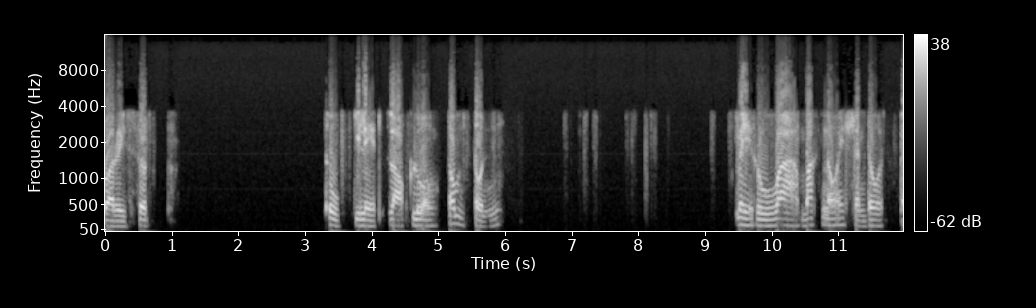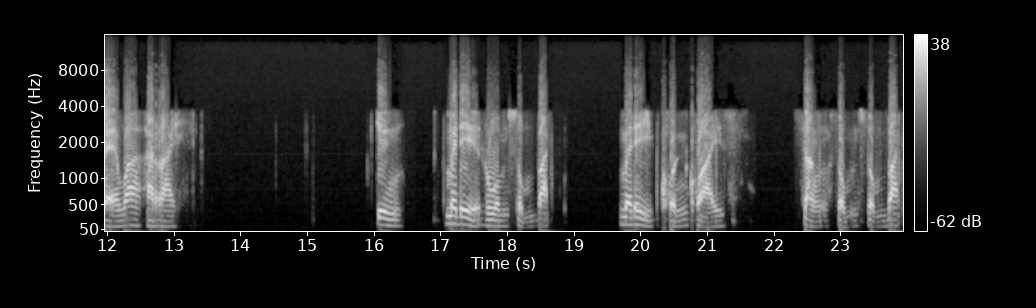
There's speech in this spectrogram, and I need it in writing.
บริสุทธิ์ ถูกกิเลสหลอกลวงต้มตุน ไม่รู้ว่ามักน้อยสันโดษแปลว่าอะไร จึงไม่ได้รวมสมบัติ ไม่ได้ขนขวาย สั่งสมสมบัติ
